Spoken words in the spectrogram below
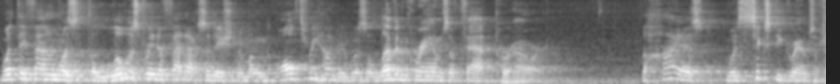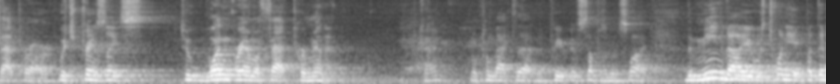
what they found was that the lowest rate of fat oxidation among all 300 was 11 grams of fat per hour. The highest was 60 grams of fat per hour, which translates to one gram of fat per minute. Okay? We'll come back to that in the subsequent slide. The mean value was 28, but the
